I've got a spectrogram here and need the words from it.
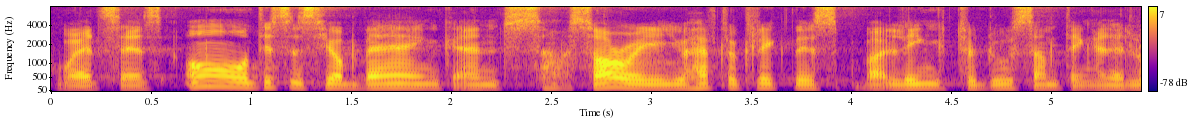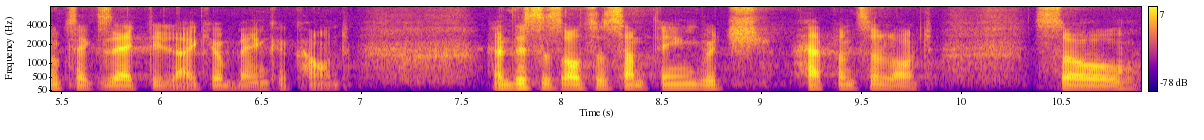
where it says, oh, this is your bank, and so sorry, you have to click this link to do something, and it looks exactly like your bank account. And this is also something which happens a lot. So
